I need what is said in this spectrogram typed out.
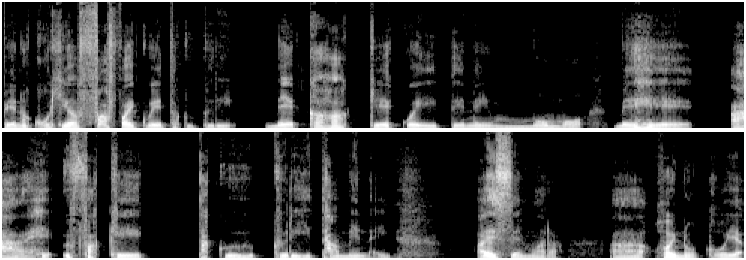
pēna ko hea whawhai koe e taku kuri, me kaha kē koe i tēnei momo me he, ah, he uwha kē taku kurī tāme nei, Ae Sam ara, ā, hoi nō koia,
